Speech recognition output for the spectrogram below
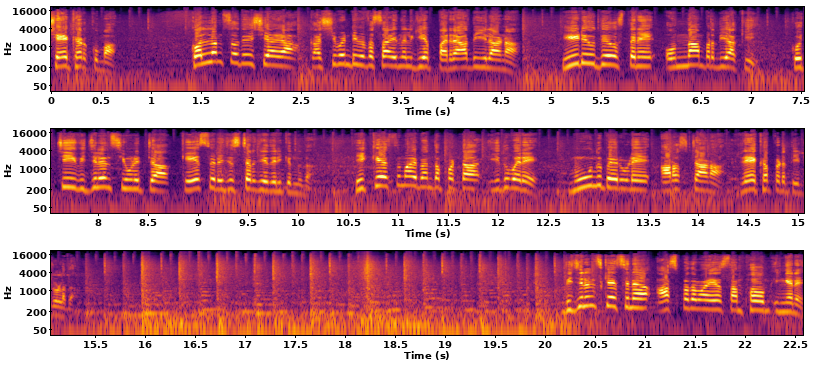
ശേഖർ കുമാർ. കൊല്ലം സ്വദേശിയായ കശുവണ്ടി വ്യവസായി നൽകിയ പരാതിയിലാണ് ഇ ഡി ഉദ്യോഗസ്ഥനെ ഒന്നാം പ്രതിയാക്കി Kochi vigilance unit case register ചെയ്തിരിക്കുന്നത്. ഈ കേസുമായി ബന്ധപ്പെട്ട് ഇതുവരെ മൂന്ന് പേരുടെ അറസ്റ്റാണ് രേഖപ്പെടുത്തിയിട്ടുള്ളത്. വിജിലൻസ് കേസിന് ആസ്പദമായ സംഭവം ഇങ്ങനെ.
